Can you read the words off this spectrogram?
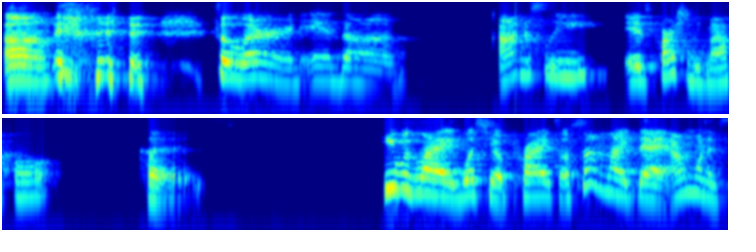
um, to learn. And um, honestly, it's partially my fault because he was like, "What's your price?" or something like that. I don't want to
